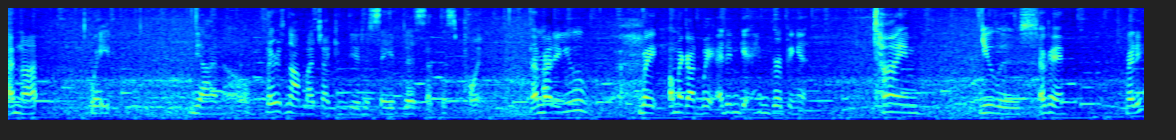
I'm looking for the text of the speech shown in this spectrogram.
I'm not. Wait. Yeah, I know. There's not much I can do to save this at this point. I'm Are ready. you Wait, oh my god, wait, I didn't get him gripping it. time? You lose. Okay, ready?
